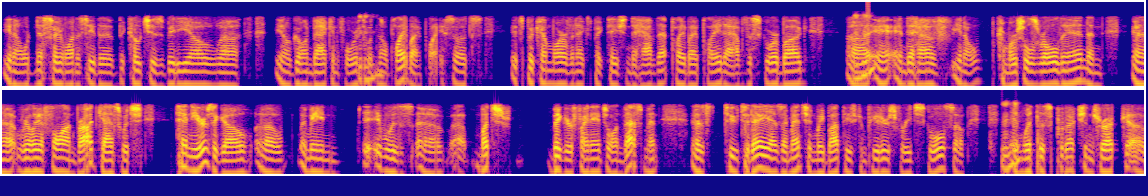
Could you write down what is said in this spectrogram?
you know necessarily want to see the the coach's video, uh, you know, going back and forth with no play-by-play. So it's it's become more of an expectation to have that play-by-play, to have the score bug, uh, Mhm. and, and to have you know commercials rolled in, and and a, really a full-on broadcast. Which ten years ago, uh, I mean, it, it was uh, a much bigger financial investment as to today. As I mentioned, we bought these computers for each school, so Mhm. and with this production truck uh,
